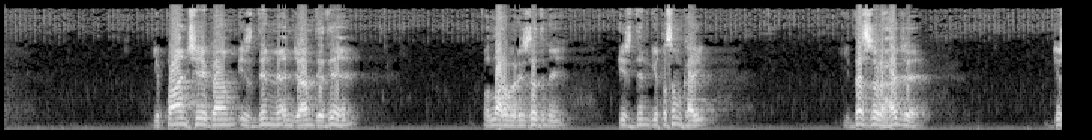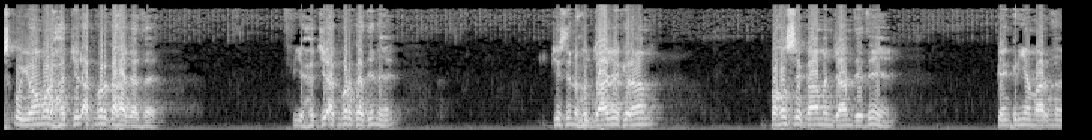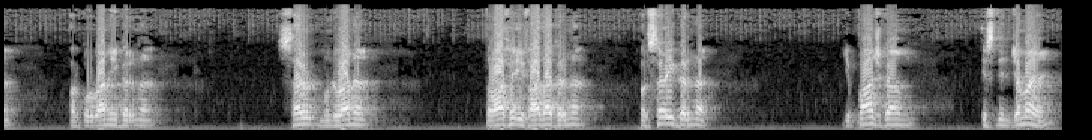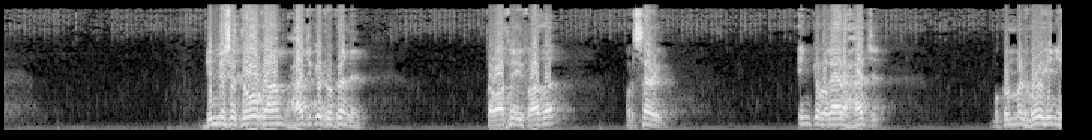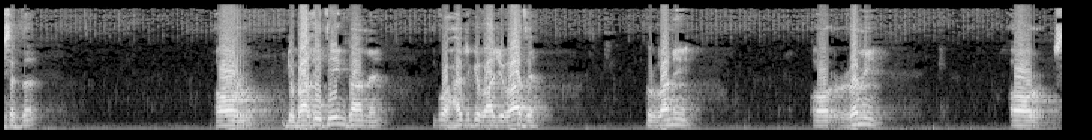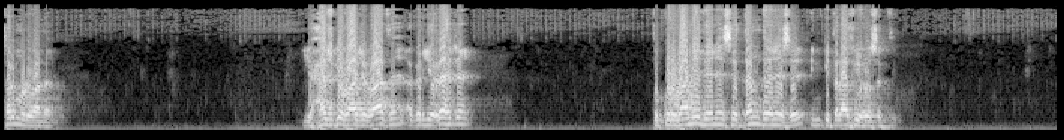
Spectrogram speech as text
یہ پانچ چھ کام اس دن میں انجام دیتے ہیں۔ اللہ رب العزت نے اس دن کی قسم کھائی۔ یہ دس الحج ہے، جس کو یوم الحج الاکبر کہا جاتا ہے۔ یہ حج اکبر کا دن ہے۔ جس دن حجاج کرام بہت سے کام انجام دیتے ہیں، کینکریاں مارنا اور قربانی کرنا، سر منڈوانا، طواف افادہ کرنا اور سعی کرنا، یہ پانچ کام اس دن جمع ہیں۔ جن میں سے دو کام حج کے رکن ہیں۔ طواف افادہ اور سعی ان کے بغیر حج مکمل ہو ہی نہیں سکتا اور جو باقی تین کام ہیں، وہ حج کے واجبات ہیں، قربانی اور رمی اور سر مڑوانا۔ یہ حج کے واجبات ہیں، اگر یہ رہ جائیں تو قربانی دینے سے، دم دینے سے ان کی تلافی ہو سکتی۔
